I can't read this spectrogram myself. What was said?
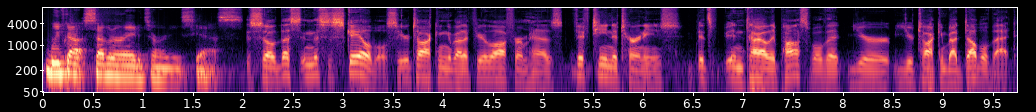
We've got seven or eight attorneys. Yes. So this and this is scalable. So you're talking about if your law firm has 15 attorneys, it's entirely possible that you're you're talking about double that,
